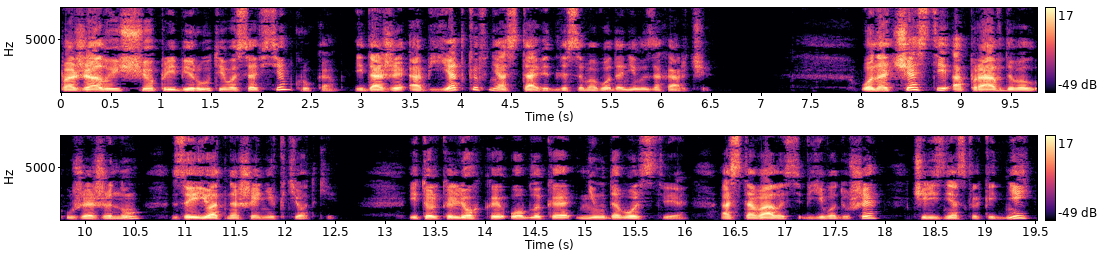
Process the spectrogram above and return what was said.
Пожалуй, еще приберут его совсем к рукам, и даже объедков не оставят для самого Данилы Захарча. Он отчасти оправдывал уже жену за ее отношение к тетке. И только легкое облако неудовольствия оставалось в его душе через несколько дней,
